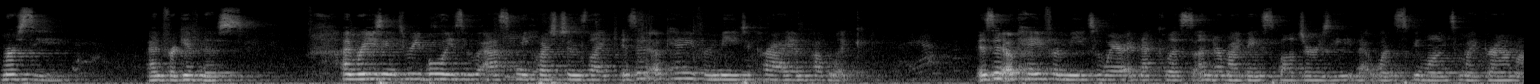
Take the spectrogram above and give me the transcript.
mercy, and forgiveness. I'm raising three boys who ask me questions like Is it okay for me to cry in public? Is it okay for me to wear a necklace under my baseball jersey that once belonged to my grandma?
